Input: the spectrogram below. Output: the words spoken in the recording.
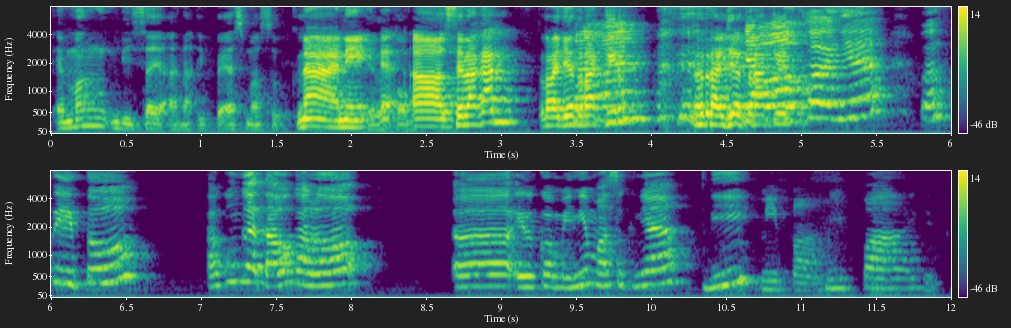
emang bisa ya anak IPS masuk ke Nah, nih eh, eh, silakan raja terakhir. Raja terakhir. Pokoknya waktu itu aku nggak tahu kalau eh, Ilkom ini masuknya di Mipa. MIPA gitu.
